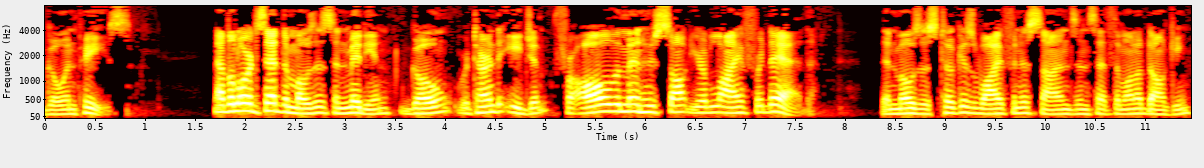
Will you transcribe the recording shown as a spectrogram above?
Go in peace. Now the Lord said to Moses and Midian, Go, return to Egypt, for all the men who sought your life are dead. Then Moses took his wife and his sons and set them on a donkey,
